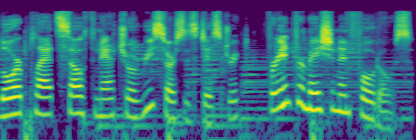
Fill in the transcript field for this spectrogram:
Lower Platte South Natural Resources District, for information and photos.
